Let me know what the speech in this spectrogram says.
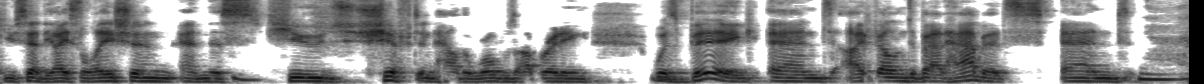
you said, the isolation and this mm-hmm. huge shift in how the world was operating was mm-hmm. big, and I fell into bad habits. And yeah.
